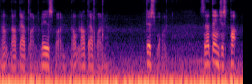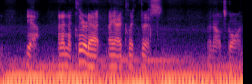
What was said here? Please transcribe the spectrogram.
Nope, not that button. Maybe this button. Nope, not that button. This one. So that thing just popped, yeah. And then to clear that, I gotta click this. And now it's gone.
